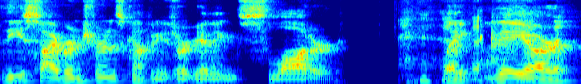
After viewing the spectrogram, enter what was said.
these cyber insurance companies are getting slaughtered. Like they are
